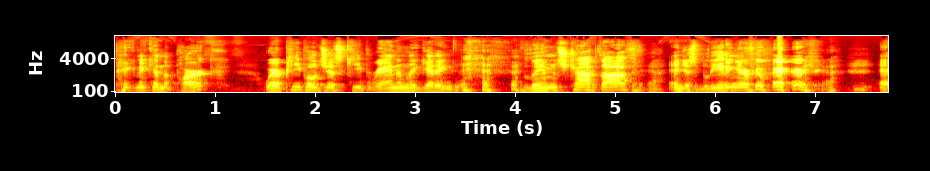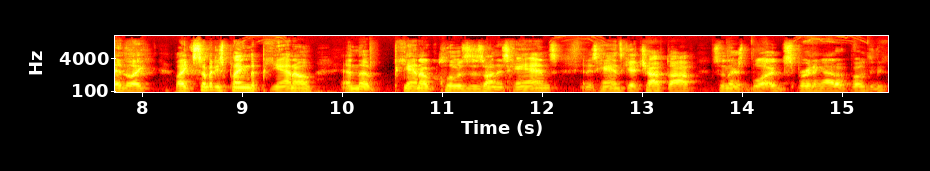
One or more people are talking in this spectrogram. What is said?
picnic in the park where people just keep randomly getting limbs chopped off Yeah. and just bleeding everywhere Yeah. and like like somebody's playing the piano and the piano closes on his hands and his hands get chopped off so there's blood spurting out of both of his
